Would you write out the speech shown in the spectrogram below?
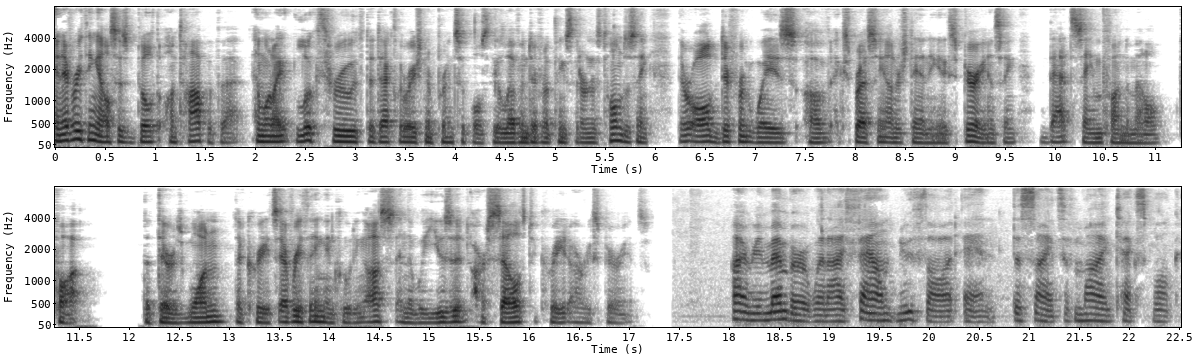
And everything else is built on top of that. And when I look through the Declaration of Principles, the 11 different things that Ernest Holmes is saying, they're all different ways of expressing, understanding, and experiencing that same fundamental thought that there is one that creates everything, including us, and that we use it ourselves to create our experience. I remember when I found New Thought and the Science of Mind textbook,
